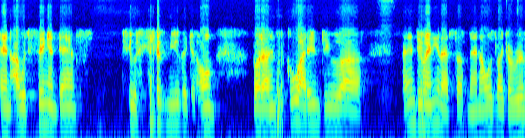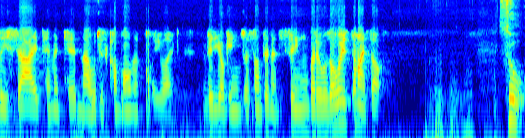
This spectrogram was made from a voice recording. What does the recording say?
and I would sing and dance to his music at home. But uh, in school, I didn't do. Uh, I didn't do any of that stuff, man. I was like a really shy, timid kid, and I would just come home and play like video games or something and sing. But it was always to myself. So,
